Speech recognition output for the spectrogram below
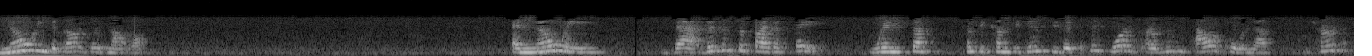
knowing that God does not lie. And knowing that this is the fight of faith. When some, something comes against you, that his words are really powerful enough to turn it.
